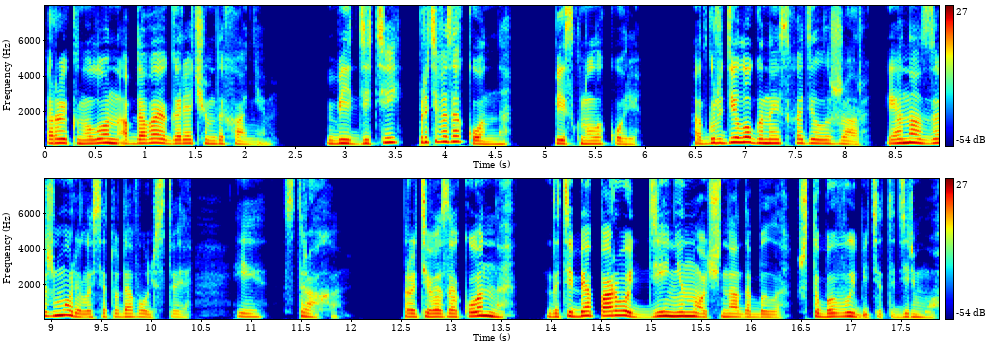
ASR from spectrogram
рыкнул он, обдавая горячим дыханием. Бить детей противозаконно, пискнула Кори. От груди Логана исходил жар, и она зажмурилась от удовольствия и страха. Противозаконно? Да тебя пороть день и ночь надо было, чтобы выбить это дерьмо.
